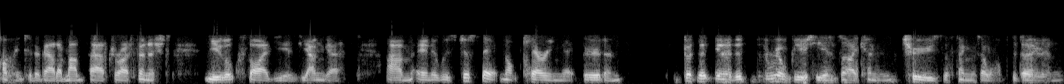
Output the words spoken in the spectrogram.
commented about a month after I finished, "You look five years younger," um, and it was just that not carrying that burden. But the, you know, the, the, real beauty is I can choose the things I want to do, and,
